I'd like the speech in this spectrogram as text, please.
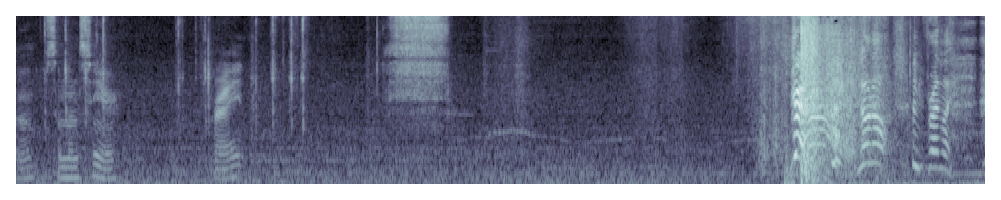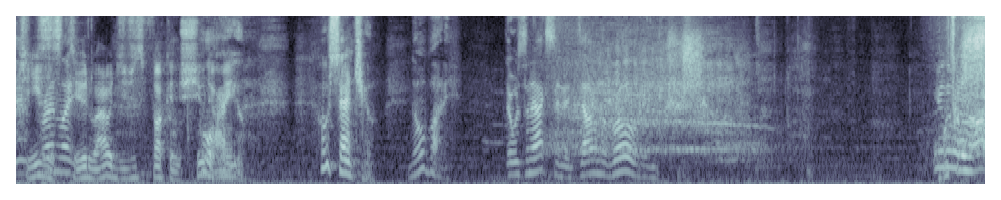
Oh, someone's here. Right? No, no! Friendly! Jesus, Friendly. dude, why would you just fucking shoot Who are me? you? Who sent you? Nobody. There was an accident down the road and... You're What's the going one- on?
